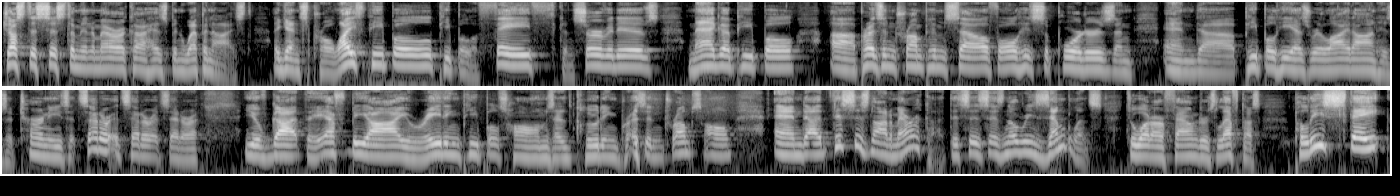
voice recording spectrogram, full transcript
justice system in America has been weaponized against pro-life people, people of faith, conservatives, MAGA people uh, President Trump himself, all his supporters, and, and uh, people he has relied on, his attorneys, et cetera, et cetera, et cetera. You've got the FBI raiding people's homes, including President Trump's home. And uh, this is not America. This is, has no resemblance to what our founders left us. Police state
